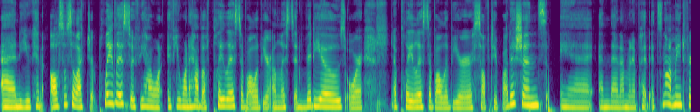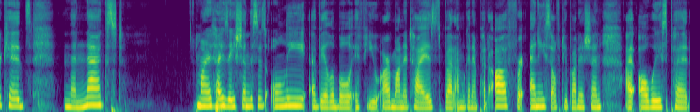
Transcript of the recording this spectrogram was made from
And you can also select your playlist. So if you have if you want to have a playlist of all of your unlisted videos or a playlist of all of your self-tape auditions and, and then I'm going to put it's not made for kids and then next monetization. This is only available if you are monetized but i'm going to put off for any self-tape audition i always put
